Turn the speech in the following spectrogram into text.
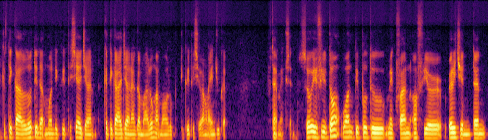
ketika lu tidak mau dikritisi ajaran ketika ajaran agama lu nggak mau lu dikritisi orang lain juga. If that makes sense. So if you don't want people to make fun of your religion then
